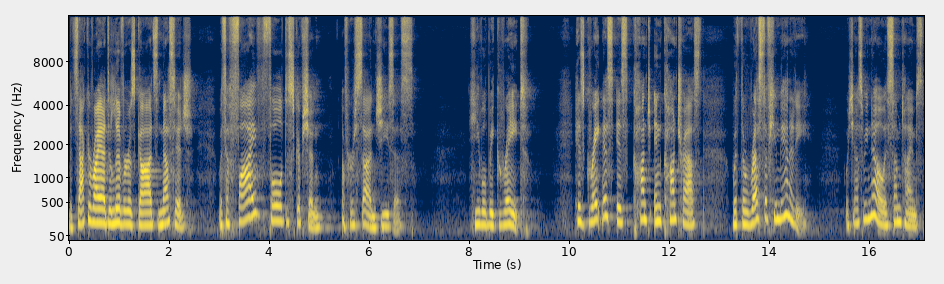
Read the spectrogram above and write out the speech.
But Zechariah delivers God's message with a five-fold description of her son, Jesus. He will be great. His greatness is in contrast with the rest of humanity, which, as we know, is sometimes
